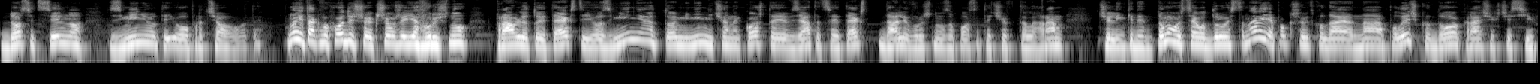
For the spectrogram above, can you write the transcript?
досить сильно змінювати і опрацьовувати. Ну і так виходить, що якщо вже я вручну правлю той текст і його змінюю, то мені нічого не коштує взяти цей текст далі вручну запостити чи в Telegram, чи LinkedIn. Тому ось цей от другий сценарій я поки що відкладаю на поличку до кращих часів.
